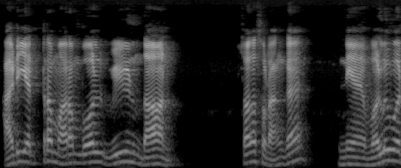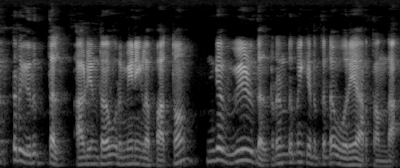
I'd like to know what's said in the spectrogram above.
அடியற்ற மரம் போல் வீழ்ந்தான். ஸோ அதை சொல்கிறேன் அங்கே வலுவற்று இருத்தல் அப்படின்ற ஒரு மீனிங்கில் பார்த்தோம். இங்கே வீழ்தல் ரெண்டுமே கிட்டத்தட்ட ஒரே அர்த்தம்தான்.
